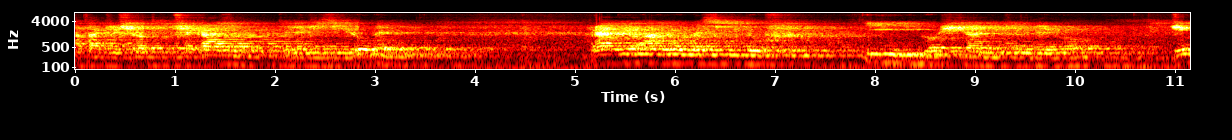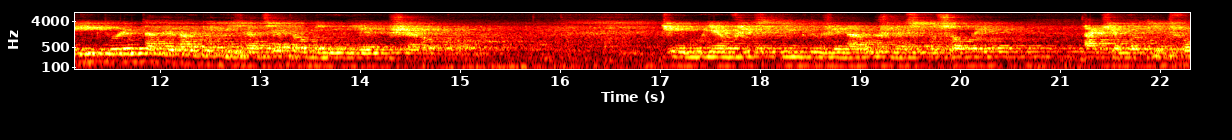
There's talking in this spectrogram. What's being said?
a także środki przekazu, telewizji Lumen, Radio Anioł Beskidów i gościa niedzielnego, dzięki którym ta ewangelizacja promieniuje szeroko. Dziękuję wszystkim, którzy na różne sposoby, także modlitwą,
